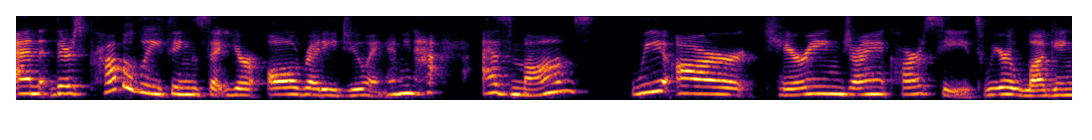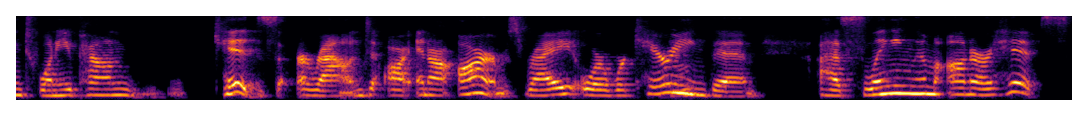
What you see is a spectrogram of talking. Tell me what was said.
And there's probably things that you're already doing. I mean, as moms, we are carrying giant car seats, we are lugging 20 pound kids around our, in our arms, right? Or we're carrying mm-hmm. them uh, slinging them on our hips.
